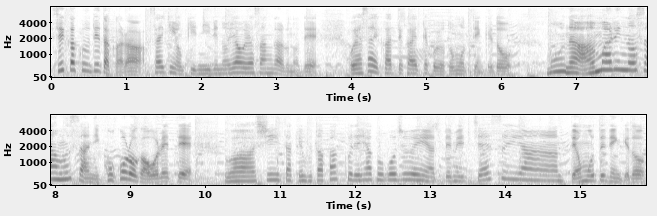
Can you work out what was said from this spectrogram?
せっかく出たから最近お気に入りの八百屋さんがあるのでお野菜買って帰ってこようと思ってんけどもうなあまりの寒さに心が折れてうわーしいたけ2パックで150円やってめっちゃ安いやんって思っててんけど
